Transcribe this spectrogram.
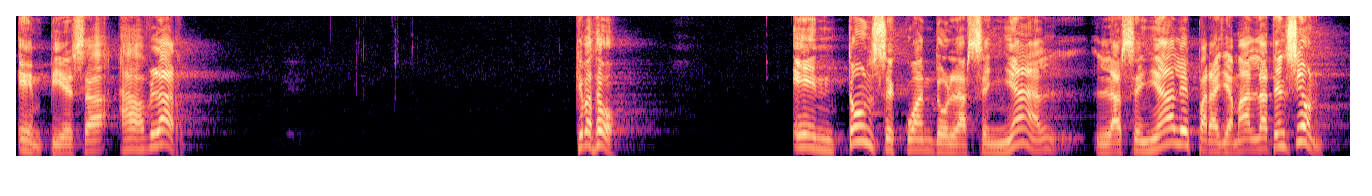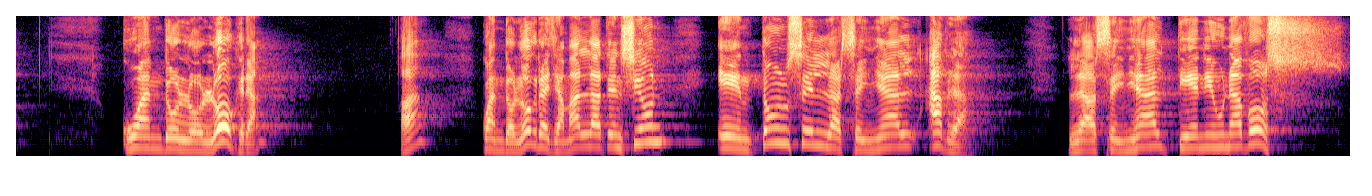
empieza a hablar. ¿Qué pasó? Entonces cuando la señal, la señal es para llamar la atención. Cuando lo logra, ¿ah? cuando logra llamar la atención, entonces la señal habla. La señal tiene una voz.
